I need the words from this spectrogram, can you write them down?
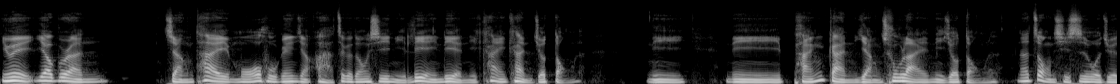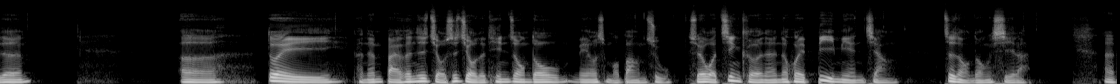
因为要不然讲太模糊，跟你讲啊，这个东西你练一练，你看一看你就懂了。你你盘感养出来你就懂了。那这种其实我觉得，呃，对可能百分之九十九的听众都没有什么帮助，所以我尽可能的会避免讲这种东西啦。呃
